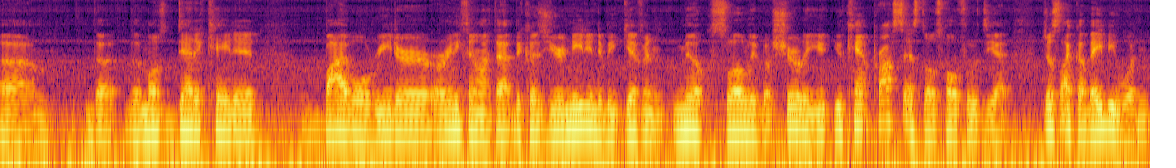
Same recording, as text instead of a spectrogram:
um, the the most dedicated Bible reader or anything like that because you're needing to be given milk slowly but surely. You, you can't process those whole foods yet, just like a baby wouldn't.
